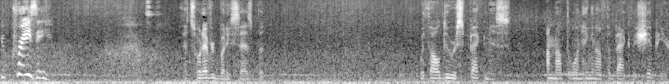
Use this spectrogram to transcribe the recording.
You're crazy. That's what everybody says, but with all due respect, miss, I'm not the one hanging off the back of the ship here.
